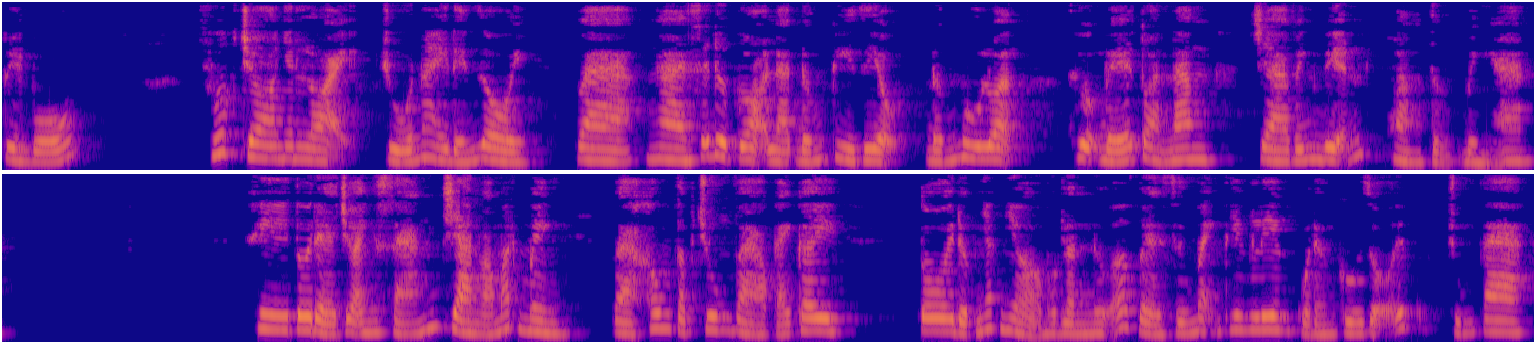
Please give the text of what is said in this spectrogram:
tuyên bố Phước cho nhân loại, Chúa này đến rồi, và Ngài sẽ được gọi là đấng kỳ diệu, đấng mưu luận, thượng đế toàn năng, cha vĩnh viễn, hoàng tử bình an. Khi tôi để cho ánh sáng tràn vào mắt mình và không tập trung vào cái cây, tôi được nhắc nhở một lần nữa về sứ mệnh thiêng liêng của đấng cứu rỗi của chúng ta,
